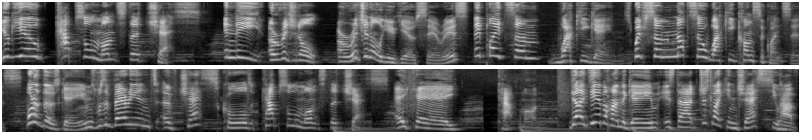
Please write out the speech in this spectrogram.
Yu-Gi-Oh! Capsule Monster Chess. In the original original Yu-Gi-Oh! series, they played some wacky games, with some not so wacky consequences. One of those games was a variant of chess called Capsule Monster Chess, aka Capmon. The idea behind the game is that, just like in chess, you have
